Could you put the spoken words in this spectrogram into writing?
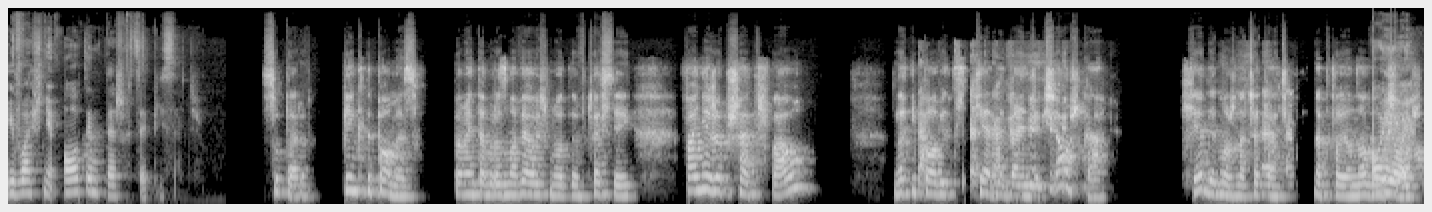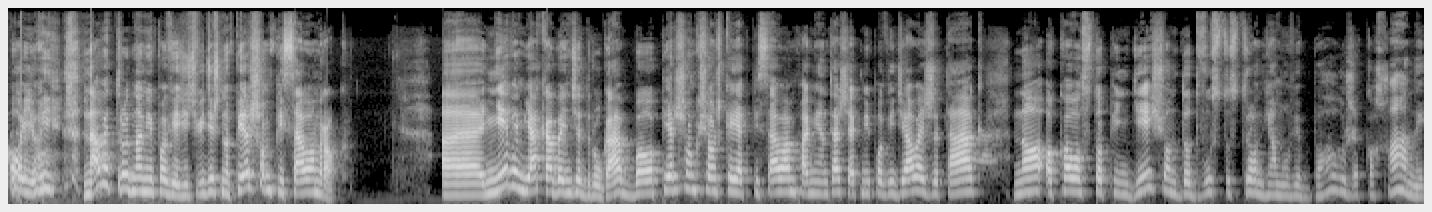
i właśnie o tym też chcę pisać. Super. Piękny pomysł. Pamiętam, rozmawiałyśmy o tym wcześniej. Fajnie, że przetrwał. No i Tak, powiedz, przetrwał. kiedy będzie książka? Kiedy można czekać na Twoją nową Oj, oj, książkę? oj, oj, nawet trudno mi powiedzieć. Widzisz, no pierwszą pisałam rok. E, nie wiem, jaka będzie druga, bo pierwszą książkę, jak pisałam, pamiętasz, jak mi powiedziałaś, że tak, no około 150 do 200 stron. Ja mówię, Boże, kochany,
